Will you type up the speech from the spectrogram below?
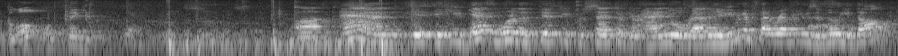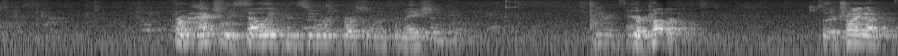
a global figure. Uh, And if you get more than 50% of your annual revenue, even if that revenue is a million dollars, from actually selling consumers' personal information, You're you're covered. So they're trying to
